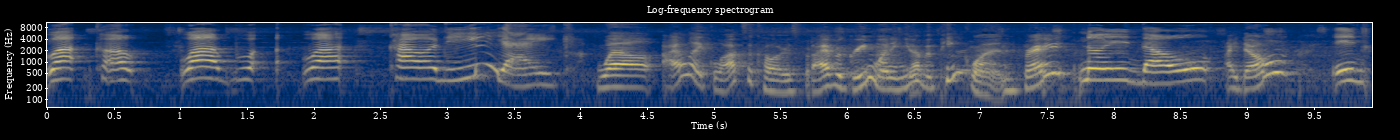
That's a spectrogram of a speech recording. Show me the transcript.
what color what what, what color do you like? Well, I like lots of colors, but I have a green one and you have a pink one, right? No, you don't. I don't? You,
